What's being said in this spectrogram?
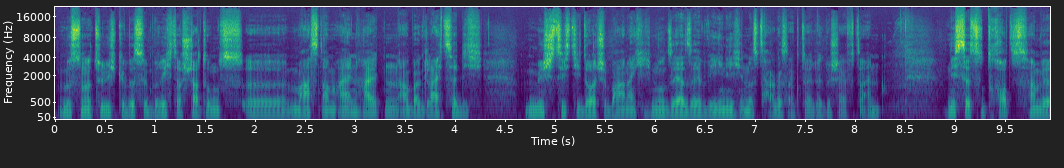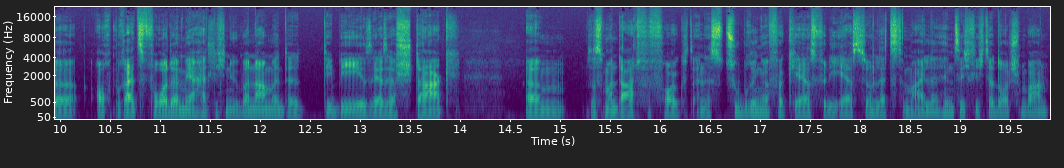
müssen natürlich gewisse Berichterstattungsmaßnahmen äh, einhalten, aber gleichzeitig mischt sich die Deutsche Bahn eigentlich nur sehr, sehr wenig in das tagesaktuelle Geschäft ein. Nichtsdestotrotz haben wir auch bereits vor der mehrheitlichen Übernahme der DB sehr, sehr stark ähm, das Mandat verfolgt eines Zubringerverkehrs für die erste und letzte Meile hinsichtlich der Deutschen Bahn,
